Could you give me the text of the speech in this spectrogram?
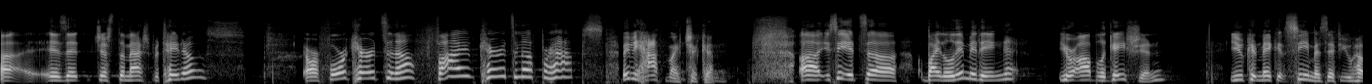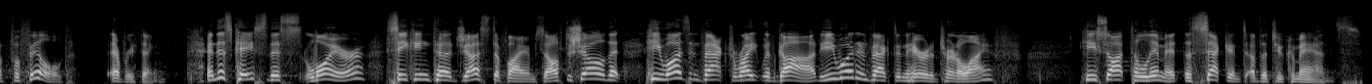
Uh, is it just the mashed potatoes? Are four carrots enough? Five carrots enough, perhaps? Maybe half my chicken. Uh, you see, it's uh, by limiting your obligation, you can make it seem as if you have fulfilled everything. In this case, this lawyer seeking to justify himself, to show that he was in fact right with God, he would in fact inherit eternal life, he sought to limit the second of the two commands.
